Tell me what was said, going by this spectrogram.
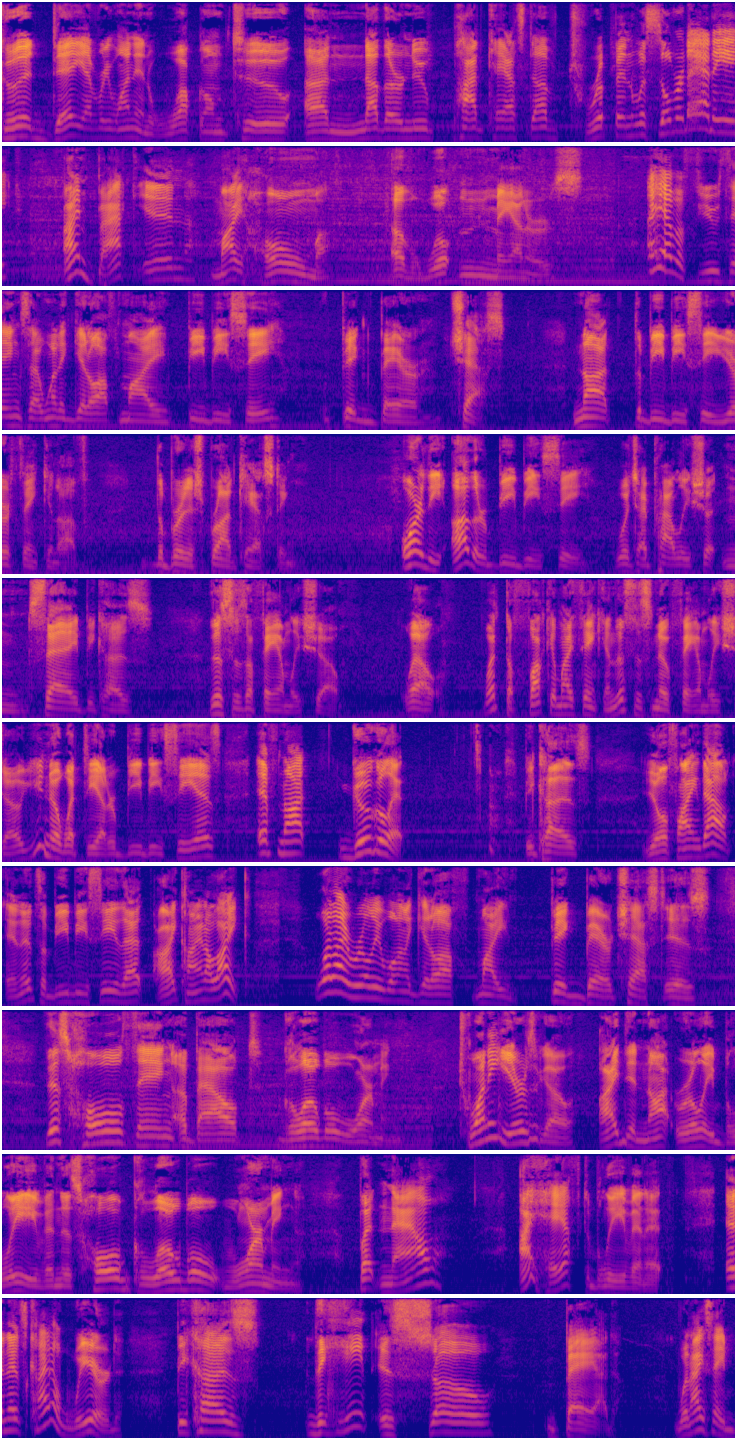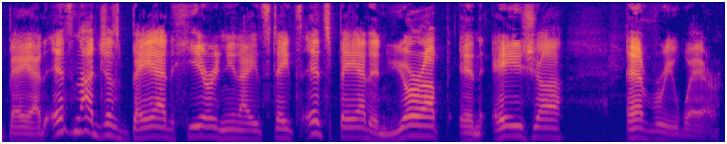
Good day, everyone, and welcome to another new podcast of Trippin' with Silver Daddy. I'm back in my home of Wilton Manors. I have a few things I want to get off my BBC, Big Bear chest. Not the BBC you're thinking of, the British Broadcasting, or the other BBC which I probably shouldn't say because this is a family show. Well, what the fuck am I thinking? This is no family show. You know what the other BBC is. If not, Google it. Because you'll find out, and it's a BBC that I kind of like. What I really want to get off my big bare chest is this whole thing about global warming. 20 years ago, I did not really believe in this whole global warming. But now I have to believe in it. And it's kind of weird because the heat is so bad. When I say bad, it's not just bad here in the United States, it's bad in Europe, in Asia, everywhere.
